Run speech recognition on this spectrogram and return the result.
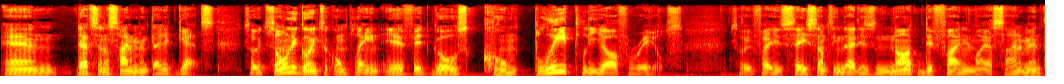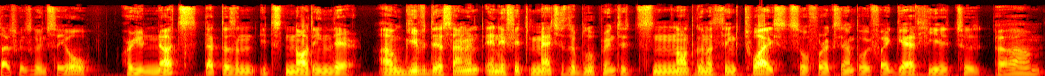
And that's an assignment that it gets. So it's only going to complain if it goes completely off Rails. So if I say something that is not defined in my assignment, TypeScript is going to say, oh, Are you nuts? That doesn't, it's not in there. I'll give the assignment and if it matches the blueprint, it's not gonna think twice. So for example, if I get here to um,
